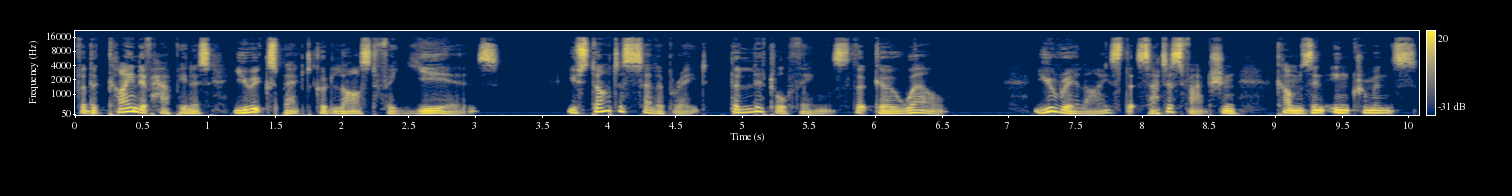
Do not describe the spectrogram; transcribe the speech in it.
for the kind of happiness you expect could last for years you start to celebrate the little things that go well. You realize that satisfaction comes in increments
